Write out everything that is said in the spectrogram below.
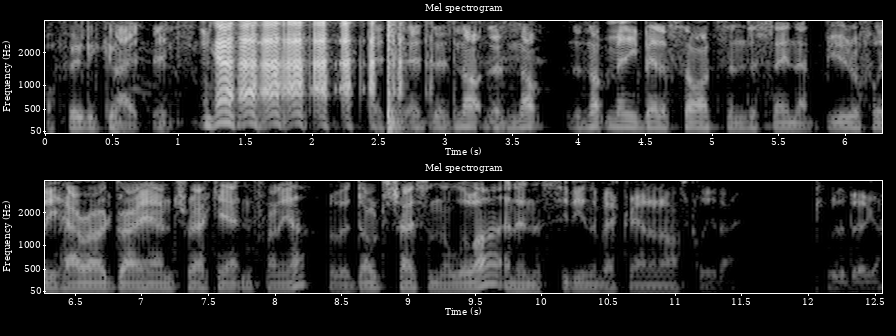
off Edica. Mate, it's, it's, it, there's not there's not there's not many better sights than just seeing that beautifully harrowed greyhound track out in front of you with the dogs chasing the lure and then the city in the background and a nice clear day with a burger.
